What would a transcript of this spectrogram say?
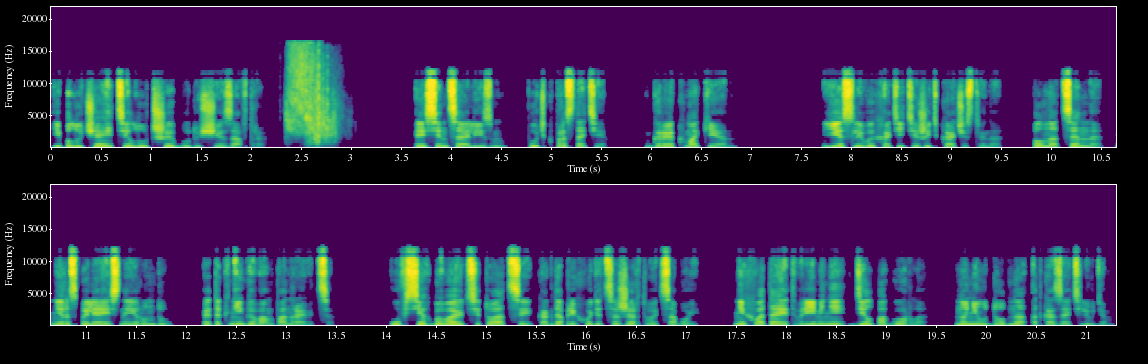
и получаете лучшее будущее завтра. Эссенциализм Путь к простоте. Грег Маккеан. Если вы хотите жить качественно, полноценно, не распыляясь на ерунду, эта книга вам понравится. У всех бывают ситуации, когда приходится жертвовать собой. Не хватает времени, дел по горло, но неудобно отказать людям.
